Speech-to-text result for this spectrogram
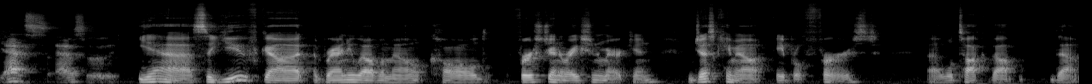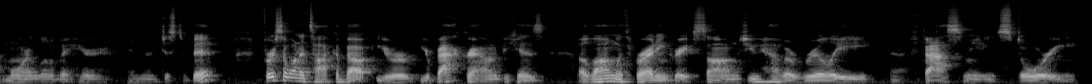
Yes, absolutely. Yeah, so you've got a brand new album out called First Generation American. Just came out April 1st. Uh, we'll talk about that more a little bit here in just a bit. First, I want to talk about your your background because along with writing great songs, you have a really uh, fascinating story.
